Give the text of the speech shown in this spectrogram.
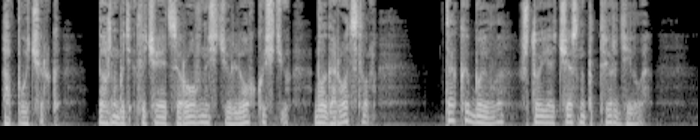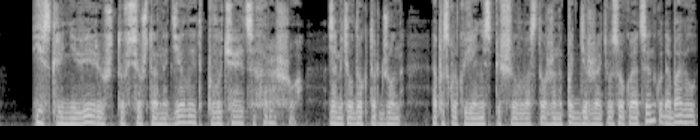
А почерк должно быть отличается ровностью, легкостью, благородством. Так и было, что я честно подтвердила. Искренне верю, что все, что она делает, получается хорошо, заметил доктор Джон, а поскольку я не спешил восторженно поддержать высокую оценку, добавил:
